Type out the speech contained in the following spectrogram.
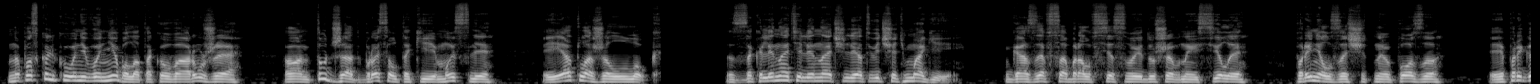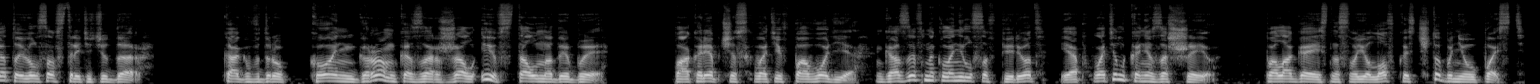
Но поскольку у него не было такого оружия, он тут же отбросил такие мысли и отложил лук. Заклинатели начали отвечать магией. Газеф собрал все свои душевные силы, принял защитную позу и приготовился встретить удар. Как вдруг конь громко заржал и встал на дыбы. Покрепче схватив поводья, Газеф наклонился вперед и обхватил коня за шею, полагаясь на свою ловкость, чтобы не упасть.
